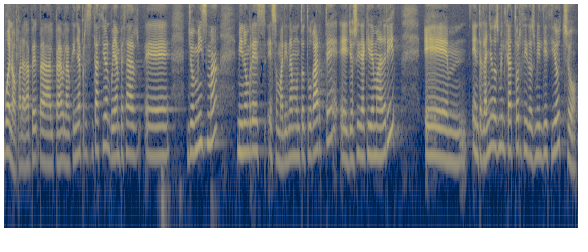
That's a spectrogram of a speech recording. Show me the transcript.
bueno, para la, pequeña presentación voy a empezar eh, yo misma. Mi nombre es eso, Marina Montotugarte, eh, yo soy de aquí de Madrid. Em, entre el año 2014 y 2018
